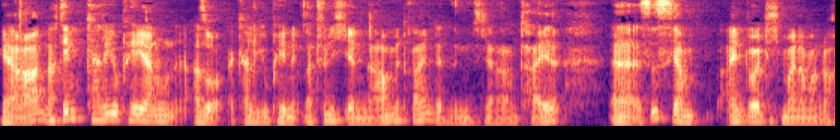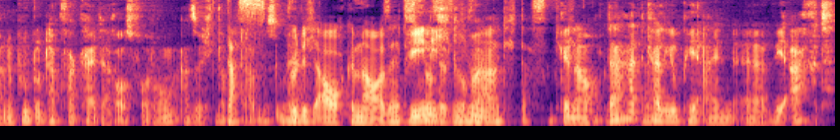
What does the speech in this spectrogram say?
Ja, nachdem Calliope ja nun, also Calliope nimmt natürlich ihren Namen mit rein, denn sie nimmt ja daran teil. Äh, es ist ja eindeutig meiner Meinung nach eine Blut- und Tapferkeit-Herausforderung. Also ich glaube, das würde ich auch, genau. Also hätte wenig ich drüber, hätte ich das Genau, da hat Calliope ein äh, W8.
